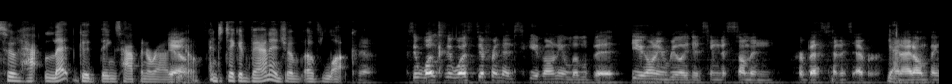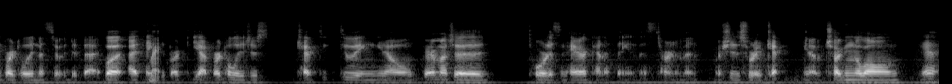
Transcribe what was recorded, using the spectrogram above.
to ha- let good things happen around Yeah. you and to take advantage of of luck. Yeah. Because it was, cause it was different than Schiavone a little bit. Schiavone really did seem to summon her best tennis ever, Yeah. and I don't think Bartoli necessarily did that. But I think Right. Bart- yeah, Bartoli just kept doing you know very much a tortoise and hare kind of thing in this tournament, where she just sort of kept you know chugging along. Yeah,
